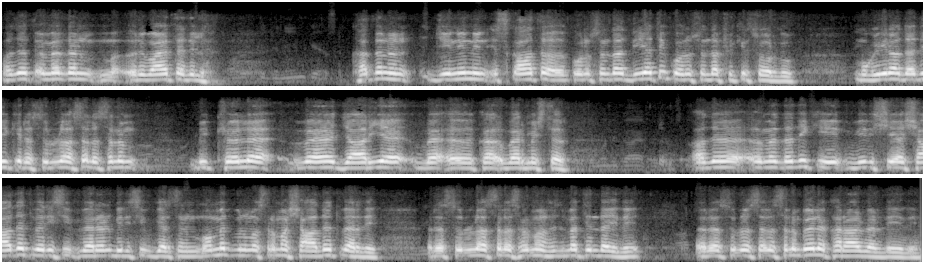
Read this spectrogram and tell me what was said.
Hazreti Ömer'den rivayet edilir. Kadının cininin iskatı konusunda, diyeti konusunda fikir sordu. Mughira dedi ki Resulullah sallallahu aleyhi ve sellem bir köle ve cariye vermiştir. Hazreti Ömer dedi ki bir şeye şehadet verisi, veren birisi gelsin. Muhammed bin Maslama şehadet verdi. Resulullah sallallahu aleyhi ve sellem hizmetindeydi. Resulullah sallallahu aleyhi ve sellem böyle karar verdiydi.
